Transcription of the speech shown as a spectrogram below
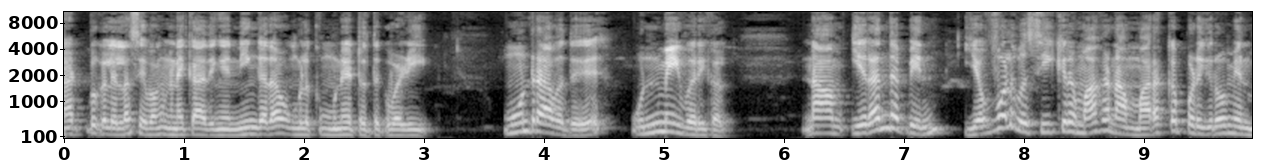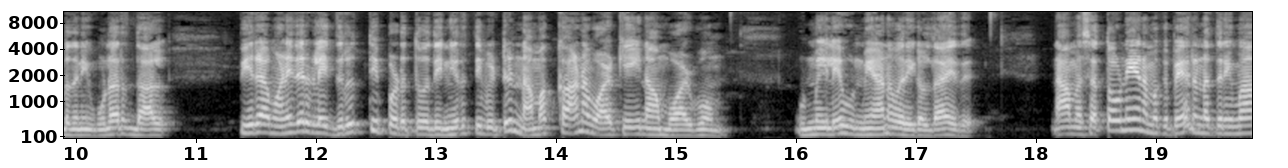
நட்புகள் எல்லாம் செய்வாங்கன்னு நினைக்காதீங்க. நீங்கள் தான் உங்களுக்கு முன்னேற்றத்துக்கு வழி. மூன்றாவது உண்மை வரிகள். நாம் இறந்த பின் எவ்வளவு சீக்கிரமாக நாம் மறக்கப்படுகிறோம் என்பதனை உணர்ந்தால் பிற மனிதர்களை திருப்திப்படுத்துவதை நிறுத்திவிட்டு நமக்கான வாழ்க்கையை நாம் வாழ்வோம். உண்மையிலே உண்மையான வரிகள் தான் இது. நாம் செத்தோடனே நமக்கு பேர் என்ன தெரியுமா?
